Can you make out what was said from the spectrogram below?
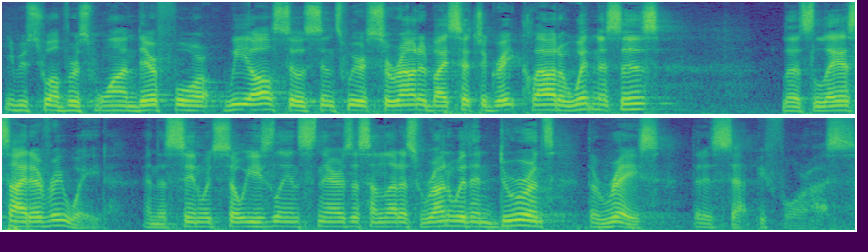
Hebrews 12, verse 1 Therefore, we also, since we are surrounded by such a great cloud of witnesses, let us lay aside every weight and the sin which so easily ensnares us, and let us run with endurance the race that is set before us.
